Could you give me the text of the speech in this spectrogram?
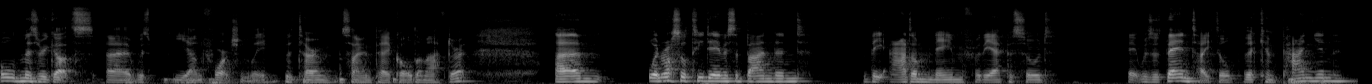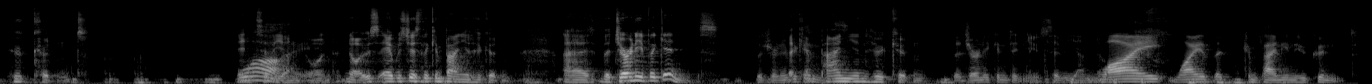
Old misery guts uh, was yeah unfortunately the term simon pegg called him after it um, when russell t davies abandoned the adam name for the episode it was then titled the companion who couldn't into Why? the unknown no it was it was just the companion who couldn't uh, the journey begins The journey begins. the begins. companion who couldn't The journey continues. into the unknown. Why? Why the companion who couldn't?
